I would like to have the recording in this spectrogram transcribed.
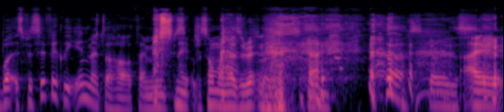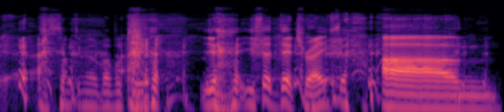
but specifically in mental health i mean s- Snitch. someone has written Scary as I, something with a bubble tea. yeah you said ditch right um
